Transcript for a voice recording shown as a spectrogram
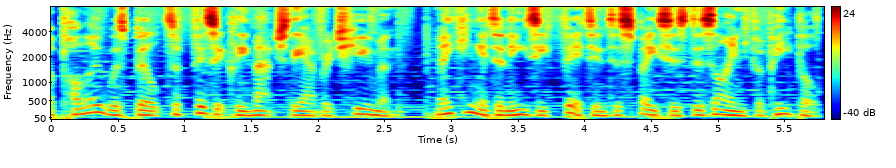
Apollo was built to physically match the average human, making it an easy fit into spaces designed for people.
